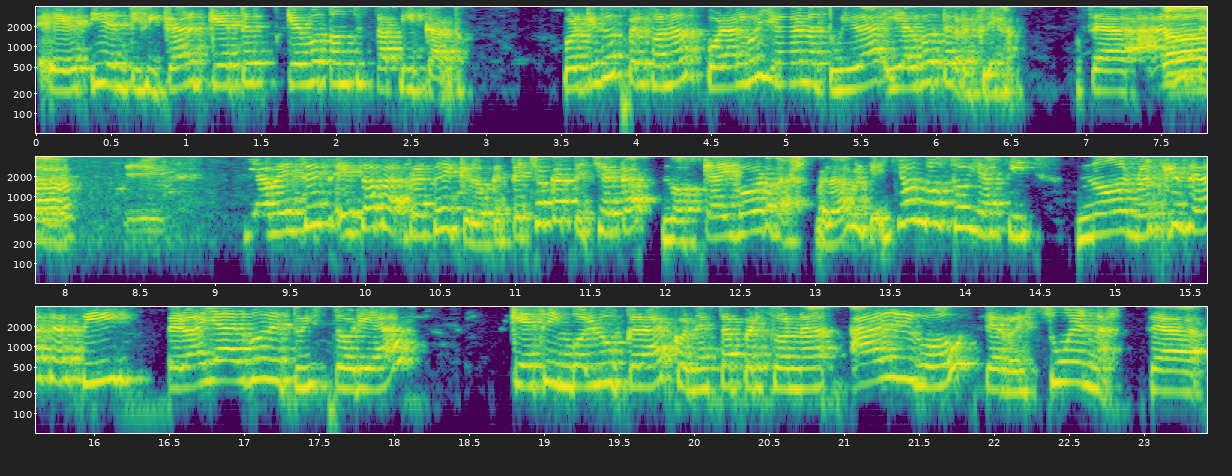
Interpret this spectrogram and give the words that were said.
es identificar qué, qué botón te está picando, porque esas personas por algo llegan a tu vida y algo te reflejan, o sea, algo te ah, refleja. Y a veces esa frase de que lo que te choca, te checa, nos cae gorda, ¿verdad? Porque yo no soy así. No, no es que seas así, pero hay algo de tu historia que se involucra con esta persona, algo te resuena, o sea,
